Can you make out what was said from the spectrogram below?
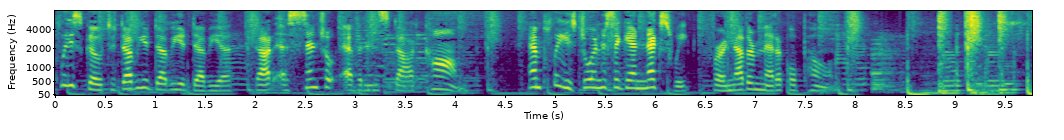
please go to www.essentialevidence.com. And please join us again next week for another medical poem thank you.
